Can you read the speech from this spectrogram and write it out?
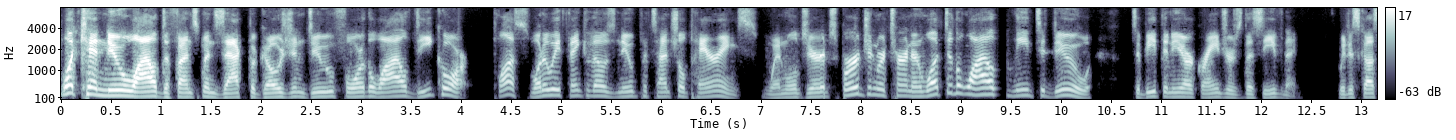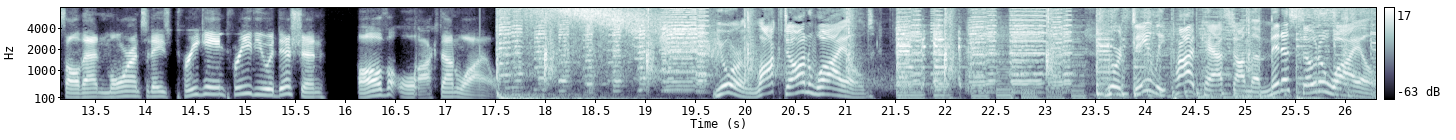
What can new Wild defenseman Zach Bogosian do for the Wild D-core? Plus, what do we think of those new potential pairings? When will Jared Spurgeon return? And what do the Wild need to do to beat the New York Rangers this evening? We discuss all that and more on today's pregame preview edition of Locked On Wild. You're Locked On Wild. Your daily podcast on the Minnesota Wild.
